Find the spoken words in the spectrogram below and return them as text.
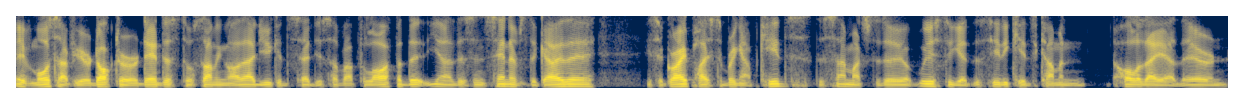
even more so if you're a doctor or a dentist or something like that, you could set yourself up for life. But the, you know, there's incentives to go there. It's a great place to bring up kids. There's so much to do. We used to get the city kids coming holiday out there, and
